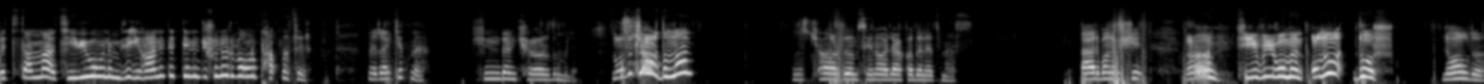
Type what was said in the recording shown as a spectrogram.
Ve Titanlar TV Woman'ın bize ihanet ettiğini düşünür ve onu patlatır. Merak etme. Şimdiden çağırdım bile. Nasıl çağırdın lan? Nasıl çağırdığım seni alakadar etmez. Eğer bana bir şey... Aa, TV Woman onu dur. Ne oldu?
